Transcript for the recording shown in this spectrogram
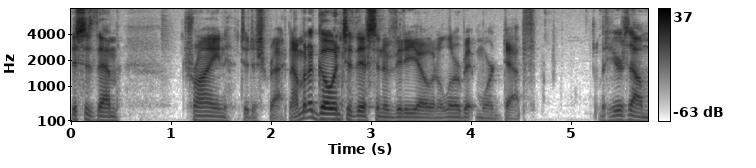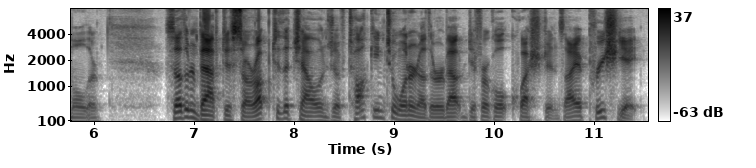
This is them trying to distract. Now, I'm going to go into this in a video in a little bit more depth. But here's Al Mohler. Southern Baptists are up to the challenge of talking to one another about difficult questions. I appreciate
